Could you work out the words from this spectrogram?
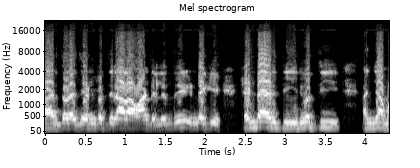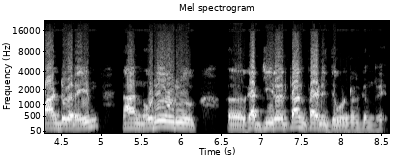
ஆயிரத்தி தொள்ளாயிரத்தி எண்பத்தி நாலாம் ஆண்டிலிருந்து இன்றைக்கு ரெண்டாயிரத்தி இருபத்தி அஞ்சாம் ஆண்டு வரையும் நான் ஒரே ஒரு கட்சியில் தான் பயணித்துக் கொண்டிருக்கின்றேன்.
